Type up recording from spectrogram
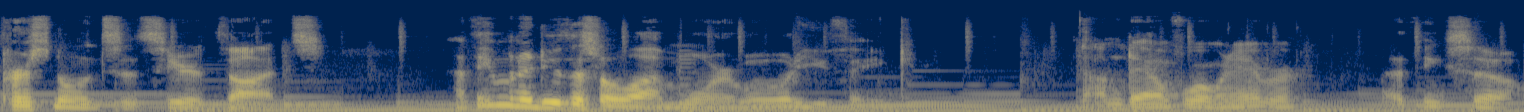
personal and sincere thoughts. I think I'm gonna do this a lot more. What, what do you think? I'm down for it whenever. I think so.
